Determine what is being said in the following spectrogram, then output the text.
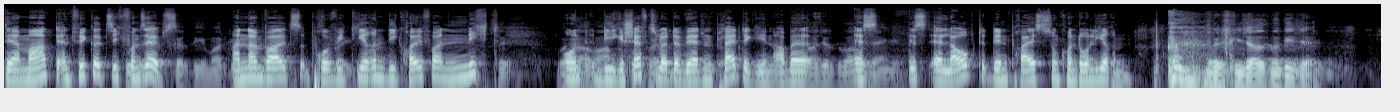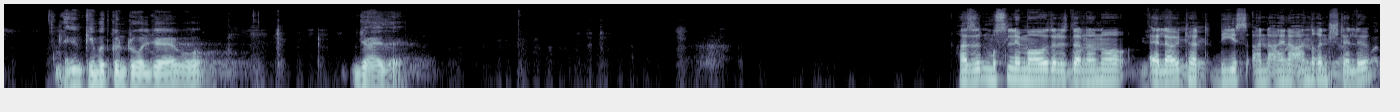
Der Markt entwickelt sich von selbst. Andernfalls profitieren die Käufer nicht und die Geschäftsleute werden pleite gehen, aber es ist erlaubt, den Preis zu kontrollieren. जायज़ है Hazrat Muslim Maud erläutert dies an einer anderen Stelle.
